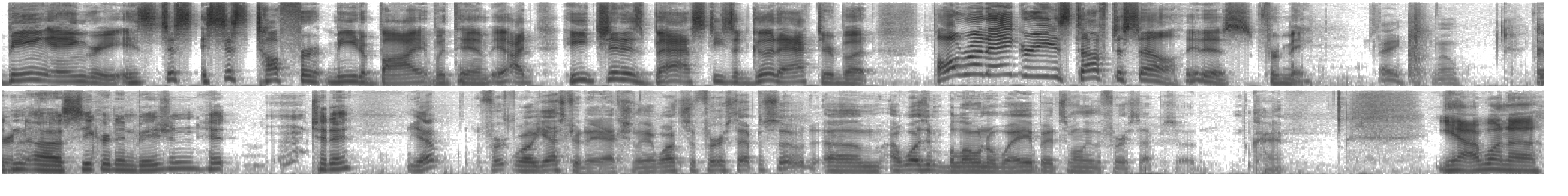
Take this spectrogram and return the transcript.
being angry is just, it's just tough for me to buy it with him. I, he did his best. He's a good actor, but Paul Rudd angry is tough to sell. It is for me. Hey, well, fair Didn't uh, Secret Invasion hit today? Yep. For, well, yesterday actually, I watched the first episode. Um, I wasn't blown away, but it's only the first episode. Okay. Yeah, I wanna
